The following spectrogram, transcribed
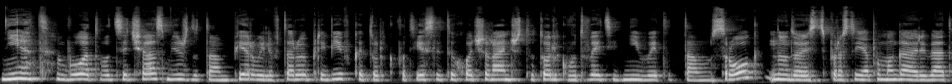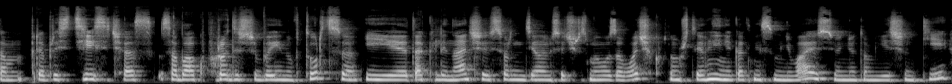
Нет, вот, вот сейчас между там первой или второй прививкой, только вот если ты хочешь раньше, то только вот в эти дни, в этот там срок. Ну, то есть просто я помогаю ребятам приобрести сейчас собаку породы Шибаину в Турцию, и так или иначе все равно делаем все через моего заводчика, потому что я в ней никак не сомневаюсь, у нее там есть щенки,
